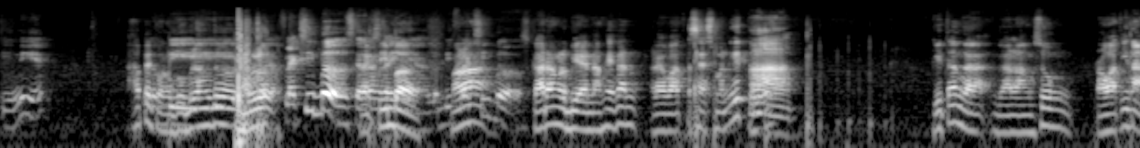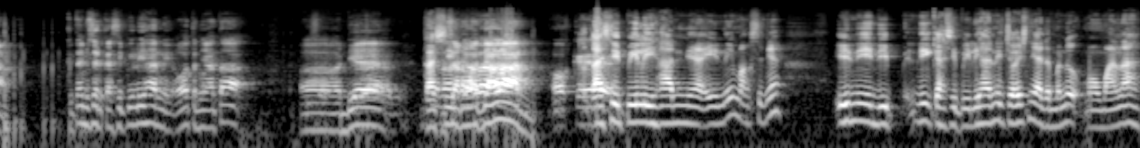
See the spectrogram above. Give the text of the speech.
ini ya. Apa ya kalau lebih, gue bilang tuh dulu ya, fleksibel sekarang fleksibel. kayaknya, lebih Malah fleksibel. sekarang lebih enaknya kan lewat assessment itu Nah, kita nggak nggak langsung rawat inap. Kita bisa dikasih pilihan nih. Oh ternyata eh, dia Kasih bisa rawat jalan. Oke. kasih pilihannya ini maksudnya ini di ini kasih pilihan nih choice nih ada menu mau mana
